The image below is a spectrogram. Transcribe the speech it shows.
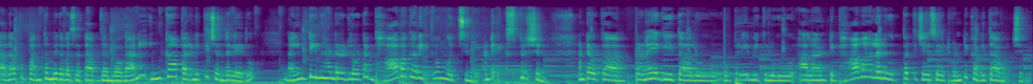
దాదాపు పంతొమ్మిదవ శతాబ్దంలో కానీ ఇంకా పరిణితి చెందలేదు. నైన్టీన్ హండ్రెడ్లోట భావ కవిత్వం వచ్చింది. అంటే ఎక్స్ప్రెషన్. అంటే ఒక ప్రణయ గీతాలు ప్రేమికులు అలాంటి భావాలను ఉత్పత్తి చేసేటువంటి కవిత వచ్చింది.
